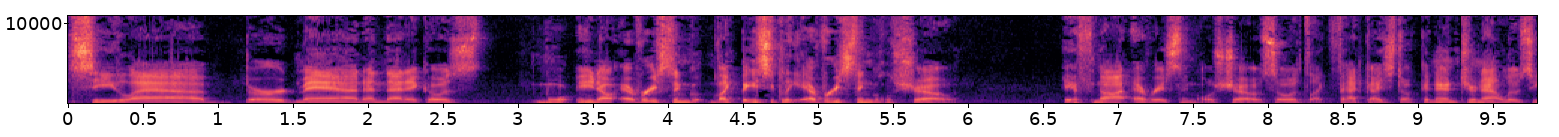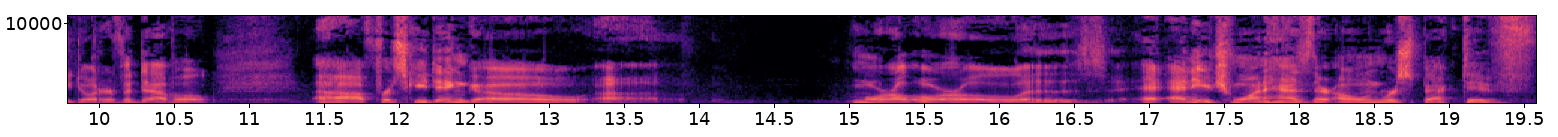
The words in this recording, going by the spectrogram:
Sea Lab, Birdman, and then it goes, more, you know, every single, like basically every single show if not every single show. So it's like Fat Guy Stuck in Internet, Lucy Daughter of the Devil, uh, Frisky Dingo, uh, Moral Orel, and each one has their own respective,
